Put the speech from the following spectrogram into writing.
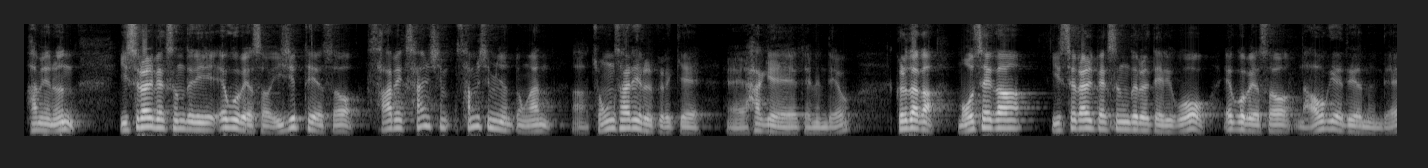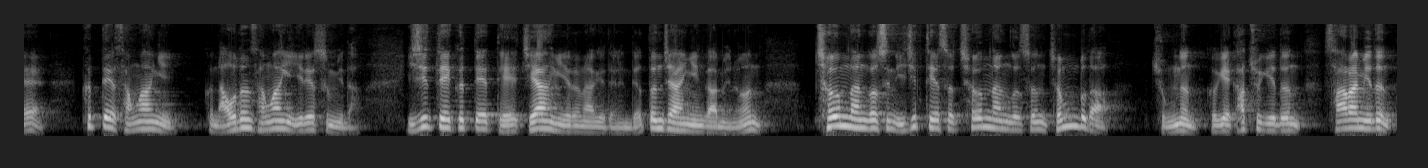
하면은 이스라엘 백성들이 애굽에서 이집트에서 430년 동안 아, 종살이를 그렇게 하게 되는데요. 그러다가 모세가 이스라엘 백성들을 데리고 애굽에서 나오게 되었는데 그때 상황이 그 나오던 상황이 이랬습니다. 이집트에 그때 대재앙이 일어나게 되는데 어떤 재앙인가 하면은 처음 난 것은 이집트에서 처음 난 것은 전부 다 죽는 그게 가축이든 사람이든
